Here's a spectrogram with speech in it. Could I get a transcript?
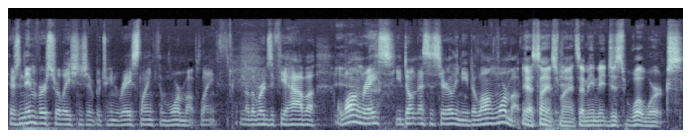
there's an inverse relationship between race length and warm up length. In other words, if you have a, a long race, you don't necessarily need a long warm up. Yeah, science reminds. I mean, it just what works.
